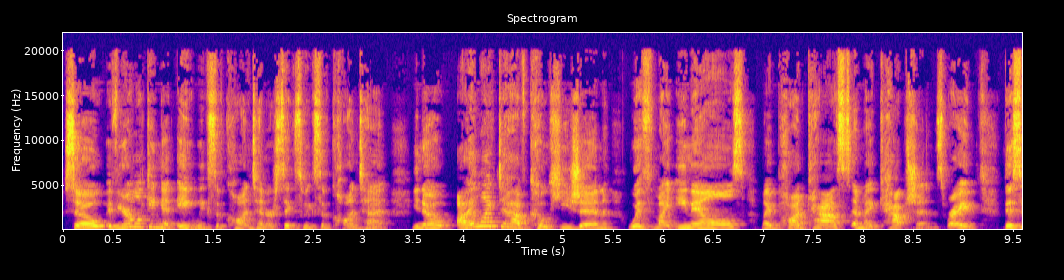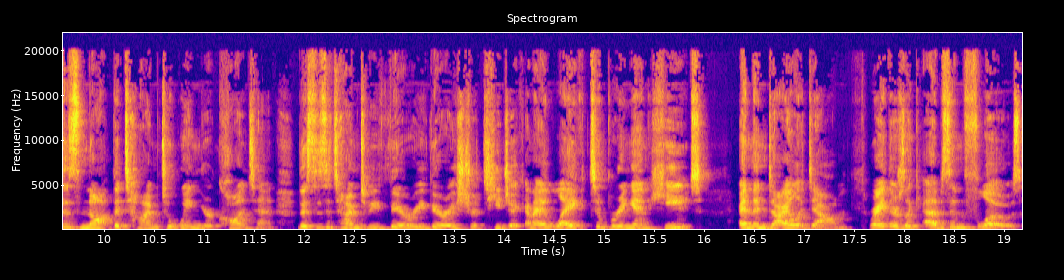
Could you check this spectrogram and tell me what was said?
So if you're looking at eight weeks of content or six weeks of content, you know, I like to have cohesion with my emails, my podcasts, and my captions, right? This is not the time to wing your content. This is a time to be very, very strategic. And I like to bring in heat and then dial it down, right? There's like ebbs and flows.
